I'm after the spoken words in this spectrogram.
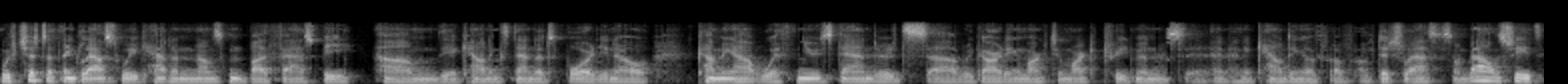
We've just, I think, last week had an announcement by FASB, um, the Accounting Standards Board, you know, coming out with new standards uh, regarding mark-to-market treatments and, and accounting of, of, of digital assets on balance sheets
